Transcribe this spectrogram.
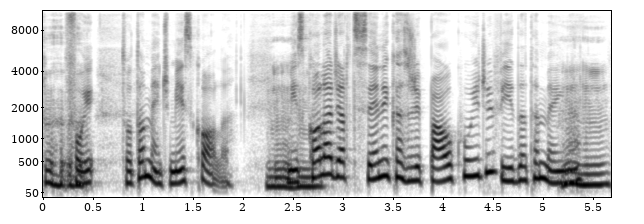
Foi totalmente minha escola. Uhum. Minha escola de artes cênicas, de palco e de vida também, né? Uhum.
